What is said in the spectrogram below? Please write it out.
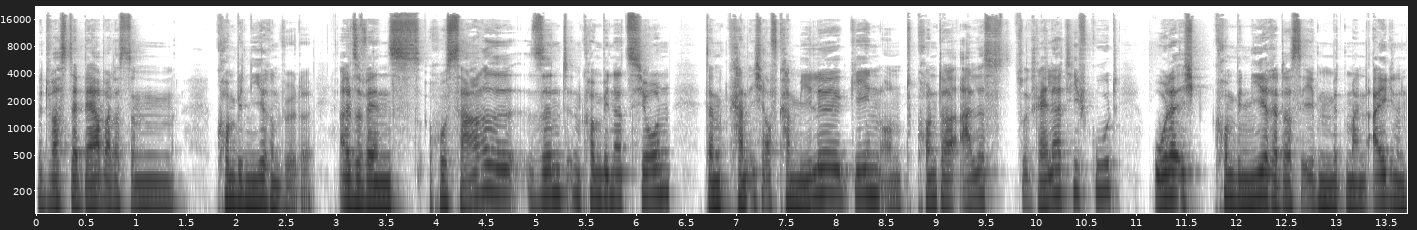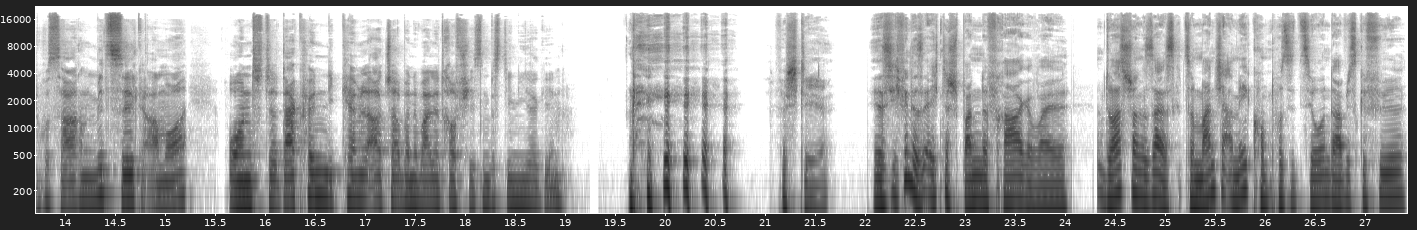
mit was der Berber das dann kombinieren würde. Also wenn es Husare sind in Kombination, dann kann ich auf Kamele gehen und konter alles relativ gut. Oder ich kombiniere das eben mit meinen eigenen Husaren mit Silk Armor. Und da können die Camel Archer aber eine Weile drauf schießen, bis die niedergehen. Verstehe. Ich finde das echt eine spannende Frage, weil du hast schon gesagt, es gibt so manche Armeekompositionen, da habe ich das Gefühl,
